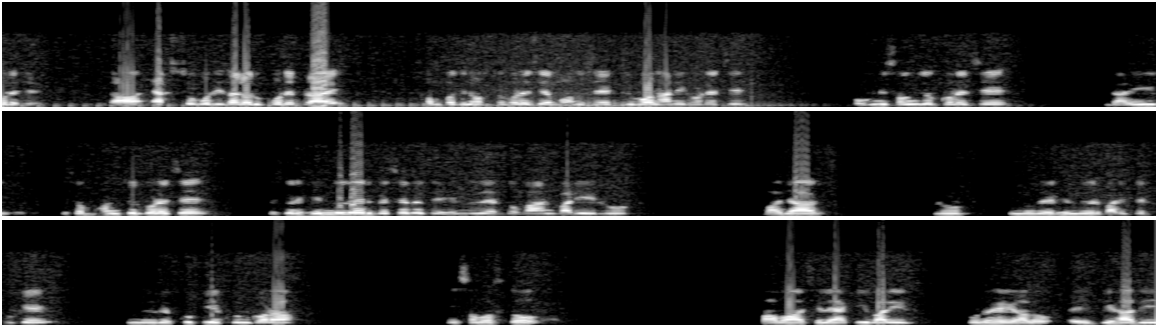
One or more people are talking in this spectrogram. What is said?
করেছে, তা একশো কোটি টাকার উপরে প্রায় সম্পত্তি নষ্ট করেছে, মানুষের জীবনহানি ঘটেছে। অগ্নিসংযোগ করেছে, গাড়ি এসব ভাঙচুর করেছে, বিশেষ করে হিন্দুদের বেছে বেছে, হিন্দুদের দোকান, বাড়ি, লুট, বাজার, লুট, হিন্দুদের হিন্দুদের বাড়িতে ঢুকে হিন্দুদের কুপিয়ে খুন করা, এই সমস্ত বাবা, ছেলে একই বাড়ির খুন হয়ে গেল এই জিহাদি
